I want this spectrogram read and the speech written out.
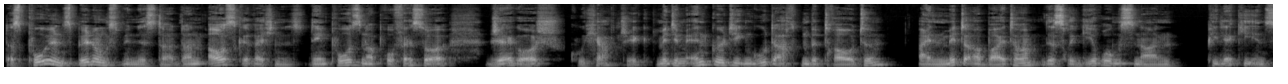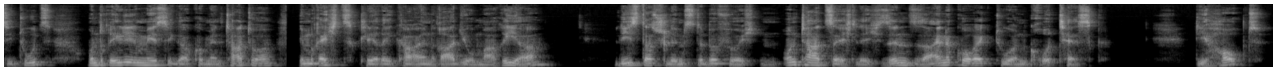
Dass Polens Bildungsminister dann ausgerechnet den Posener Professor Grzegorz Kucharczyk mit dem endgültigen Gutachten betraute, einen Mitarbeiter des regierungsnahen Pilecki-Instituts und regelmäßiger Kommentator im rechtsklerikalen Radio Maria, ließ das Schlimmste befürchten. Und tatsächlich sind seine Korrekturen grotesk. Die Haupt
